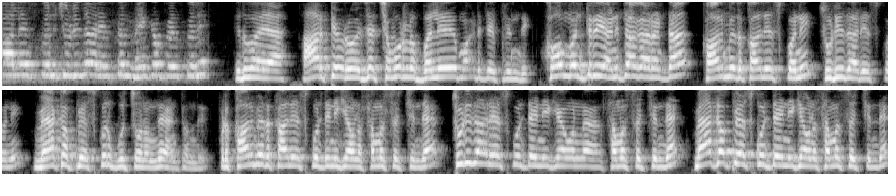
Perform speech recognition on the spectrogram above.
కాలు వేసుకొని చుడిదార్ వేసుకొని మేకప్ వేసుకొని ఇదిగోయా ఆర్కే రోజా చివరిలో భలే మాట చెప్పింది. హోంమంత్రి అనిత గారంట కాలు మీద కాలు వేసుకొని చుడీదార్ వేసుకొని మేకప్ వేసుకొని కూర్చొని ఉంది అంటుంది. ఇప్పుడు కాలు మీద కాలు వేసుకుంటే నీకేమైనా సమస్య వచ్చిందా? చుడీదార్ వేసుకుంటే నీకేమన్నా సమస్య వచ్చిందా? మేకప్ వేసుకుంటే నీకేమైనా సమస్య వచ్చిందా?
